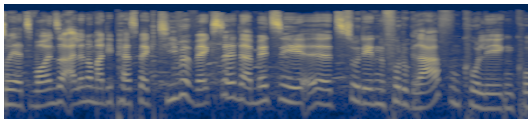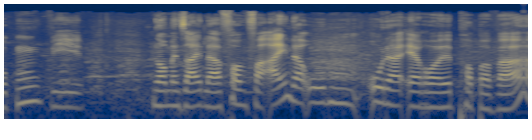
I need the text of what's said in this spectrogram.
So, jetzt wollen sie alle nochmal die Perspektive wechseln, damit sie äh, zu den Fotografenkollegen gucken, wie Norman Seidler vom Verein da oben oder Errol Popper war.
